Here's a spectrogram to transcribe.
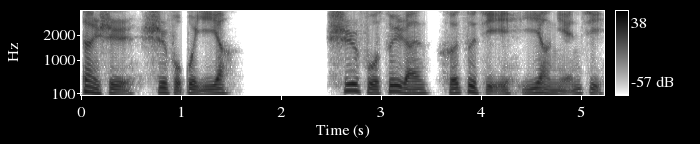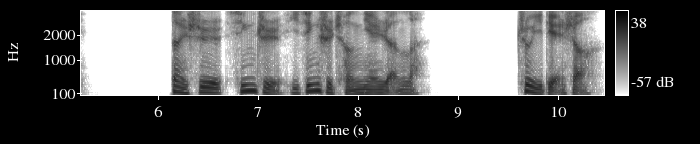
但是师傅不一样，师傅虽然和自己一样年纪。但是心智已经是成年人了，这一点上，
